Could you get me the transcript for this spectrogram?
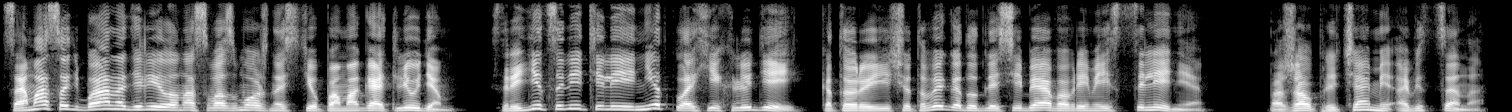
Сама судьба наделила нас возможностью помогать людям, Среди целителей нет плохих людей, которые ищут выгоду для себя во время исцеления. Пожал плечами Авиценна.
